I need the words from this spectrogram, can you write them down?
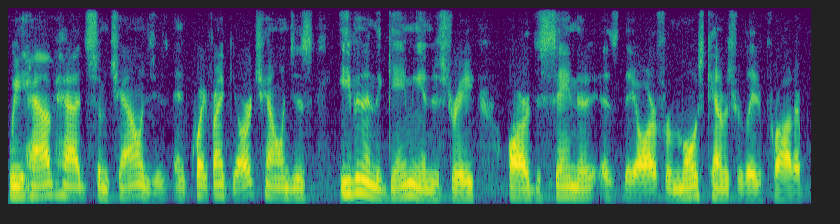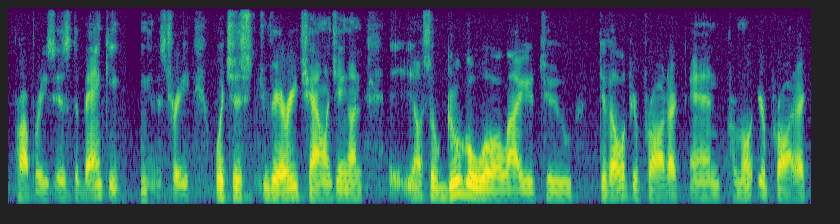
We have had some challenges, and quite frankly, our challenges, even in the gaming industry, are the same as they are for most cannabis-related product properties. Is the banking industry, which is very challenging. On you know, so Google will allow you to develop your product and promote your product,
